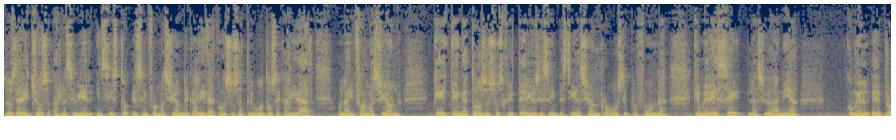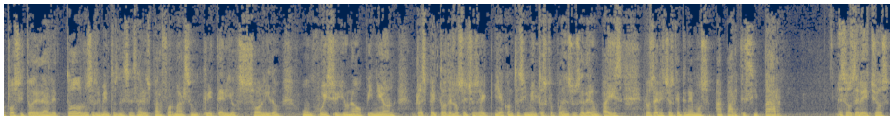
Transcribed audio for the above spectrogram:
Los derechos a recibir, insisto, esa información de calidad con esos atributos de calidad, una información que tenga todos esos criterios y esa investigación robusta y profunda que merece la ciudadanía con el eh, propósito de darle todos los elementos necesarios para formarse un criterio sólido, un juicio y una opinión respecto de los hechos y acontecimientos que pueden suceder en un país, los derechos que tenemos a participar esos derechos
